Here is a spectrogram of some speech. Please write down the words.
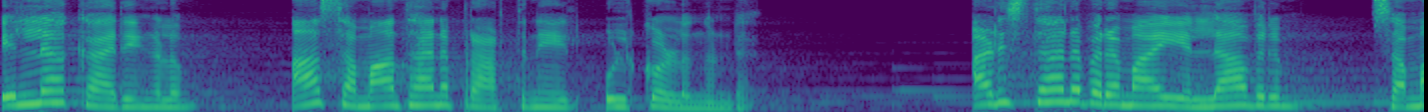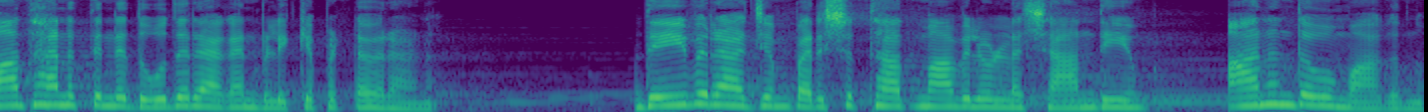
എല്ലാ കാര്യങ്ങളും ആ സമാധാന പ്രാർത്ഥനയിൽ ഉൾക്കൊള്ളുന്നുണ്ട്. അടിസ്ഥാനപരമായി എല്ലാവരും സമാധാനത്തിന്റെ ദൂതരാകാൻ വിളിക്കപ്പെട്ടവരാണ്. ദൈവരാജ്യം പരിശുദ്ധാത്മാവിലുള്ള ശാന്തിയും ആനന്ദവുമാകുന്നു.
